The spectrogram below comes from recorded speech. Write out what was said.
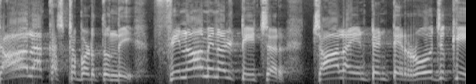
చాలా కష్టపడుతుంది. ఫినామినల్ టీచర్ చాలా ఏంటంటే రోజుకి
